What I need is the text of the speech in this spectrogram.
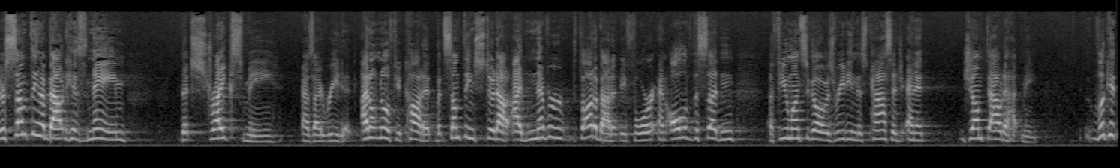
There's something about his name that strikes me as I read it. I don't know if you caught it, but something stood out. I've never thought about it before, and all of a sudden, a few months ago, I was reading this passage and it jumped out at me. Look at,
